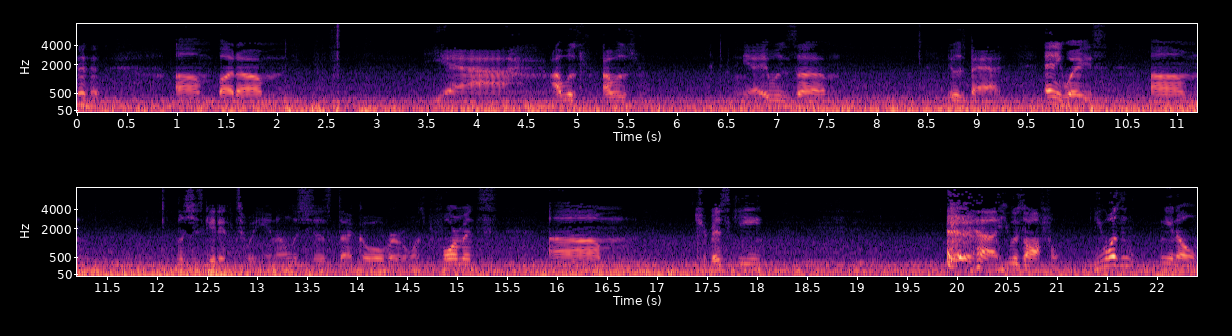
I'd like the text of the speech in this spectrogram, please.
um, but um, yeah, I was, I was, yeah, it was, um, it was bad. Anyways, um, let's just get into it. You know, let's just uh, go over everyone's performance. Um, Trubisky, he was awful. He wasn't, you know,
